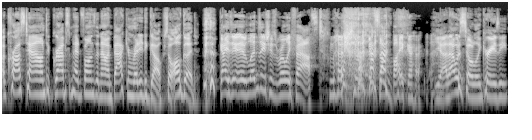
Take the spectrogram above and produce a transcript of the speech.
across town to grab some headphones and now I'm back and ready to go. So all good. Guys, uh, Lindsay, she's really fast. she must be some biker. Yeah, that was totally crazy.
